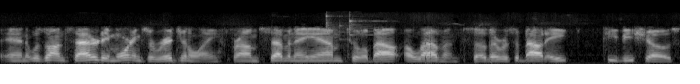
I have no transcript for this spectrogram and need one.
and it was on Saturday mornings originally from 7 a.m. to about 11. So there was about eight TV shows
